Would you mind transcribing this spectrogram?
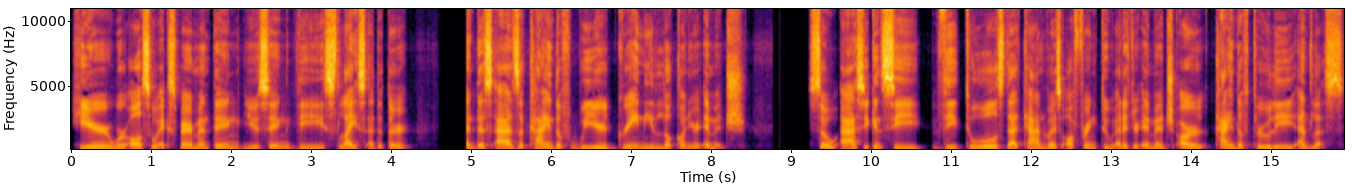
Here, we're also experimenting using the slice editor, and this adds a kind of weird grainy look on your image. So as you can see, the tools that Canva is offering to edit your image are kind of truly endless.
